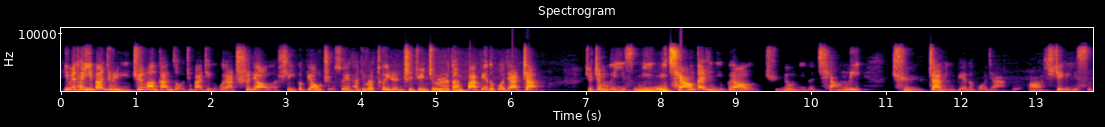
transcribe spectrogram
因为他一般就是以君王赶走就把这个国家吃掉了，是一个标志，所以他就说退人之君，就是等把别的国家占了，就这么个意思。你你强，但是你不要去用你的强力去占领别的国家啊，是这个意思。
